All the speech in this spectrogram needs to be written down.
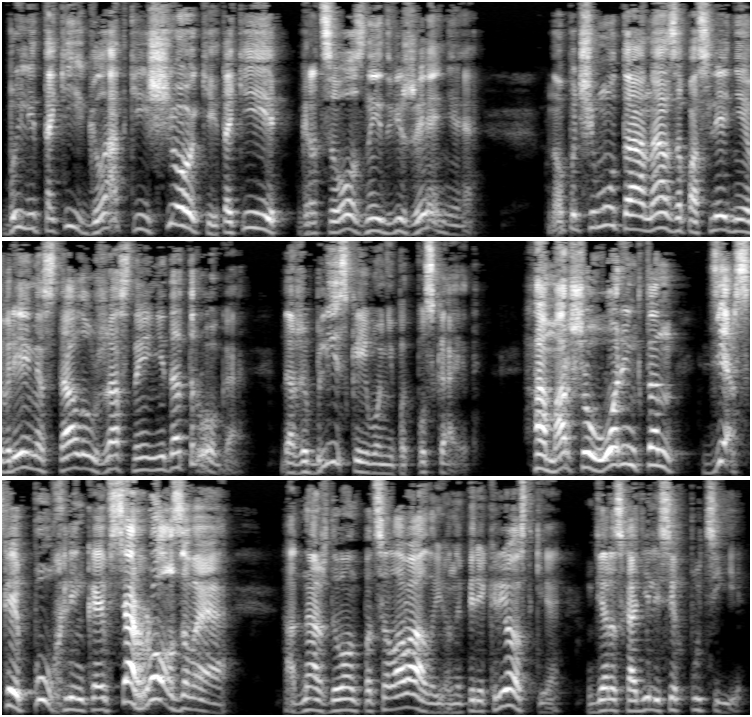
были такие гладкие щеки, такие грациозные движения. Но почему-то она за последнее время стала ужасной недотрога даже близко его не подпускает. А Марша Уоррингтон дерзкая, пухленькая, вся розовая. Однажды он поцеловал ее на перекрестке, где расходились их пути.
